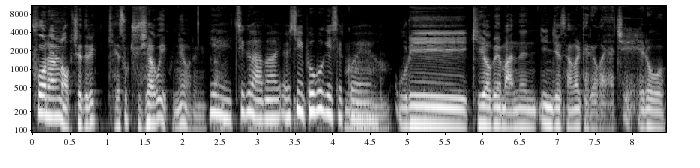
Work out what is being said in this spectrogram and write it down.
후원하는 업체들이 계속 주시하고 있군요. 그러니까. 예, 지금 네. 아마 열심히 보고 계실 음, 거예요. 음, 우리 기업에 맞는 인재상을 데려가야지 이러고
